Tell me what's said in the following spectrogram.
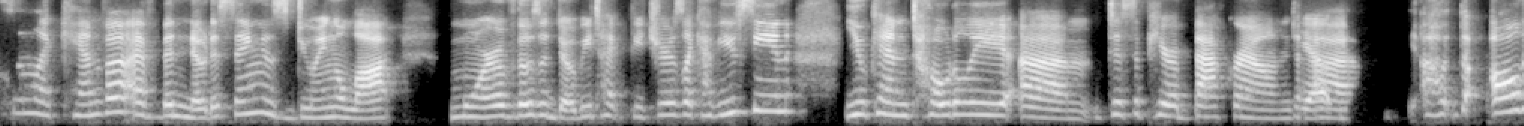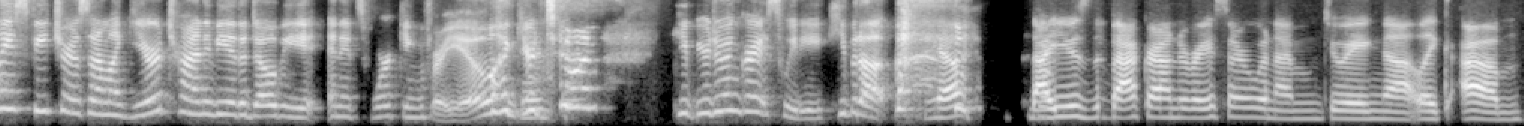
awesome? Like Canva, I've been noticing is doing a lot more of those Adobe type features. Like, have you seen you can totally um, disappear a background? Yeah. Uh, all these features, and I'm like, you're trying to be at Adobe, and it's working for you. Like you're doing, keep you're doing great, sweetie. Keep it up. Yep. I use the background eraser when I'm doing uh, like um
